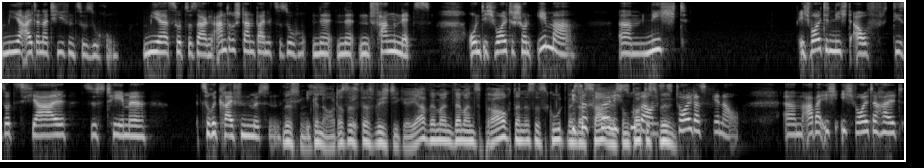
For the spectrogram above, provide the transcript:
mir Alternativen zu suchen mir sozusagen andere Standbeine zu suchen, ne, ne, ein Fangnetz. Und ich wollte schon immer ähm, nicht ich wollte nicht auf die Sozialsysteme zurückgreifen müssen. Müssen, ich, genau, das ist das Wichtige. Ja, wenn man wenn man es braucht, dann ist es gut, wenn das, das da ist. Um super Gottes und es ist toll, dass genau. Ähm, aber ich ich wollte halt,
